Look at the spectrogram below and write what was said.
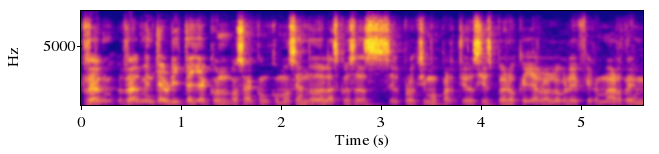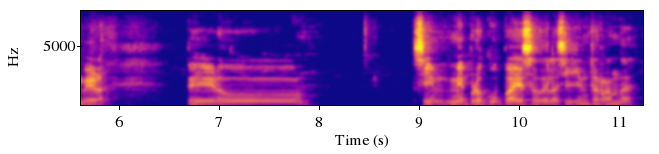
realmente ahorita ya con, o sea, con como se han dado las cosas, el próximo partido sí espero que ya lo logre firmar Denver, pero sí me preocupa eso de la siguiente ronda.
